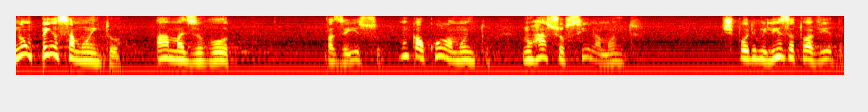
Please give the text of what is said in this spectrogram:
não pensa muito. Ah, mas eu vou fazer isso. Não calcula muito. Não raciocina muito. Disponibiliza a tua vida.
